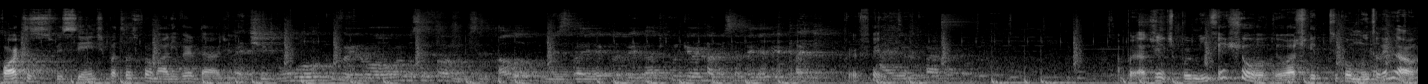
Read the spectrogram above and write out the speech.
fortes o suficiente para transformá-la em verdade. É Né? tipo um louco vendo algo e você falando, você tá louco, mas pra ele é verdade porque na cabeça dele é verdade. Perfeito. Aí ele faz. Gente, por mim fechou. Eu acho que ficou muito legal.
